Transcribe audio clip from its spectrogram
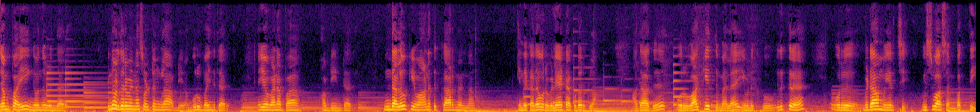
ஜம்ப் ஆகி இங்கே வந்து விழுந்தார். இன்னொரு தடவை என்ன சொல்லிட்டுங்களா அப்படின்னா குரு பயந்துட்டார். ஐயோ வேணாப்பா அப்படின்ட்டார். இந்த அளவுக்கு இவன் ஆனதுக்கு காரணம் என்ன? இந்த கதை ஒரு விளையாட்டாக கூட இருக்கலாம். அதாவது ஒரு வாக்கியத்து மேலே இவனுக்கு இருக்கிற ஒரு விடாமுயற்சி விசுவாசம் பக்தி.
